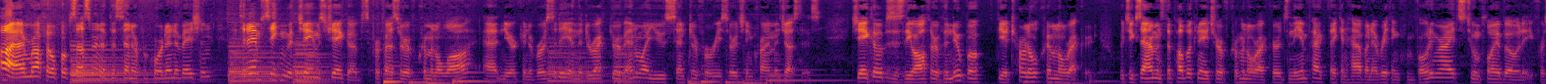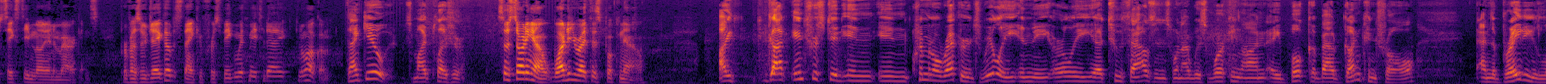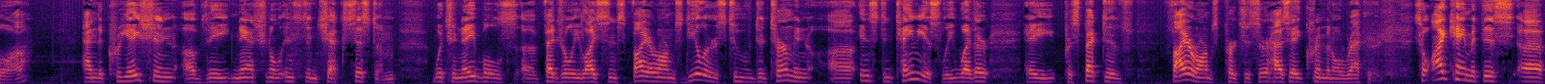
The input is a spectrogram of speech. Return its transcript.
Hi, I'm Raphael Pope Sussman at the Center for Court Innovation, and today I'm speaking with James Jacobs, professor of criminal law at New York University and the director of NYU's Center for Research in Crime and Justice. Jacobs is the author of the new book, The Eternal Criminal Record, which examines the public nature of criminal records and the impact they can have on everything from voting rights to employability for 60 million Americans. Professor Jacobs, thank you for speaking with me today, and welcome. Thank you. It's my pleasure. So, starting out, why did you write this book now? I got interested in, in criminal records really in the early uh, 2000s when I was working on a book about gun control and the Brady Law and the creation of the National Instant Check System, which enables uh, federally licensed firearms dealers to determine uh, instantaneously whether a prospective firearms purchaser has a criminal record. So I came at this uh,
